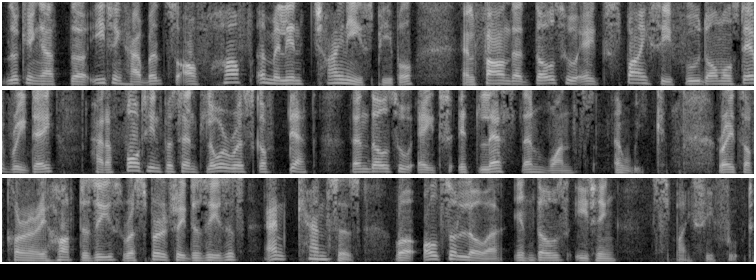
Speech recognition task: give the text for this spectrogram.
looking at the eating habits of half a million Chinese people and found that those who ate spicy food almost every day had a 14% lower risk of death than those who ate it less than once a week. Rates of coronary heart disease, respiratory diseases, and cancers were also lower in those eating spicy food.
